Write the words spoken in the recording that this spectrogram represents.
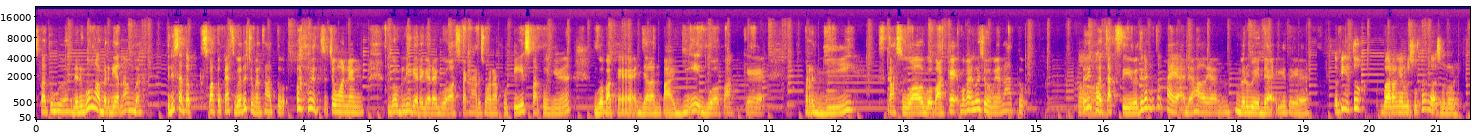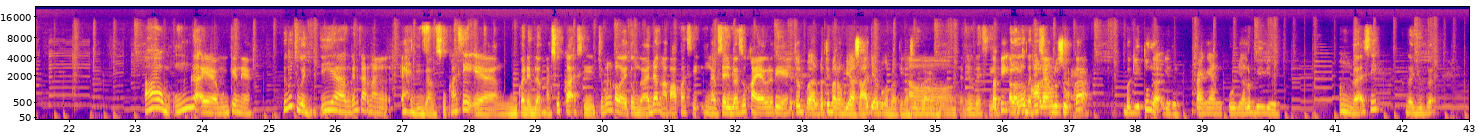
sepatu gue, dan gue nggak berniat nambah. Jadi satu sepatu cats gue tuh cuma satu, cuman yang gue beli gara-gara gue ospek harus warna putih sepatunya. Gue pakai jalan pagi, gue pakai pergi kasual gue pakai, pokoknya gue cuma punya satu. Tapi Oh. kocak sih, berarti kan itu kayak ada hal yang berbeda gitu ya. Tapi itu barang yang lu suka nggak sebenarnya? Oh enggak ya mungkin ya. Gue juga iya mungkin karena eh dibilang suka sih ya bukan dibilang gak suka sih. Cuman kalau itu nggak ada nggak apa-apa sih. Nggak bisa dibilang suka ya berarti ya. Itu berarti barang biasa aja, bukan berarti nggak suka. Oh benar juga sih. Tapi kalau hal yang lu ya. suka begitu nggak gitu? Pengen punya lebih gitu? Enggak sih, enggak juga.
